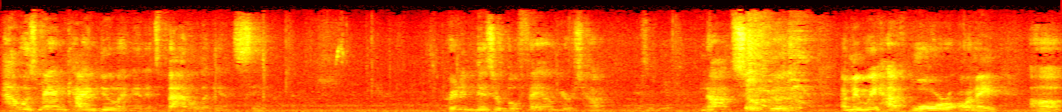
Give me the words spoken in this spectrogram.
how is mankind doing in its battle against sin? Pretty miserable failures, huh? Not so good. I mean, we have war on a uh,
